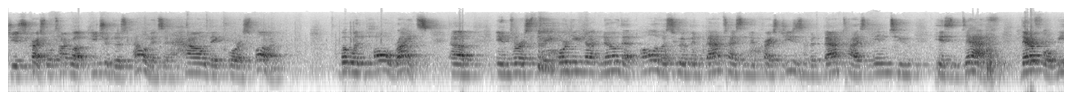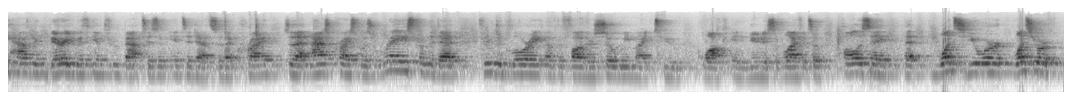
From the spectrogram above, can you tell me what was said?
Jesus Christ. We'll talk about each of those elements and how they correspond. But when Paul writes um, in verse 3 Or do you not know that all of us who have been baptized into Christ Jesus have been baptized into his death? Therefore, we have been buried with him through baptism into death, so that Christ, so that as Christ was raised from the dead through the glory of the Father, so we might too walk in newness of life. And so Paul is saying that once your once your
